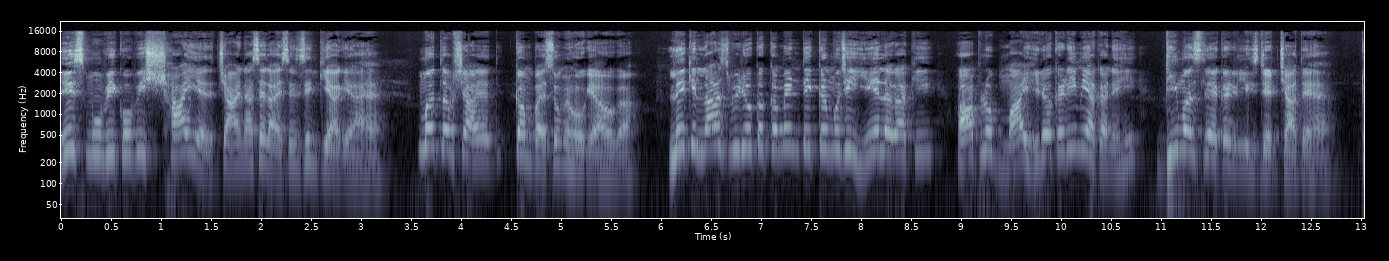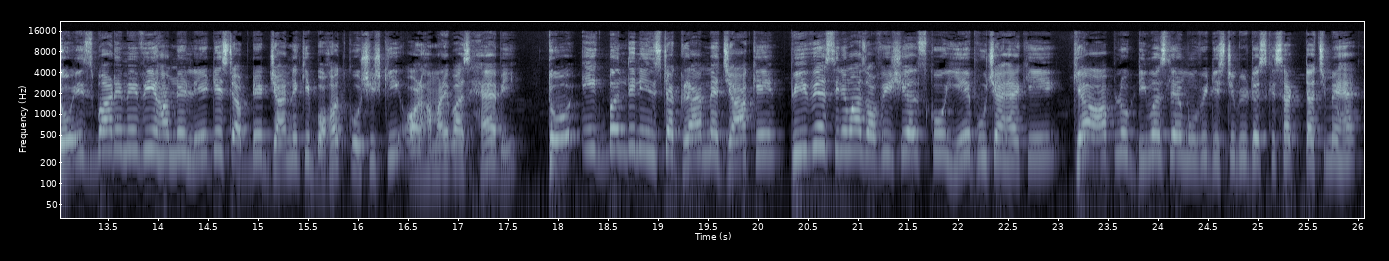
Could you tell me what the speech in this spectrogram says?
इस मूवी को भी शायद चाइना से लाइसेंसिंग किया गया है। मतलब शायद कम पैसों में हो गया होगा। लेकिन लास्ट वीडियो का कमेंट देखकर मुझे ये लगा कि आप लोग माई हीरो अकेडेमिया का नहीं डीमन स्लेयर का रिलीज़ डेट चाहते हैं। तो इस बारे में भी हमने लेटेस्ट अपडेट जानने की बहुत कोशिश की और हमारे पास है भी। तो एक बंदे ने इंस्टाग्राम में जाके पीवीएस सिनेमाज ऑफिशियल्स को ये पूछा है कि, क्या आप लोग डीमन स्लेयर मूवी डिस्ट्रीब्यूटर्स के साथ टच में है,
